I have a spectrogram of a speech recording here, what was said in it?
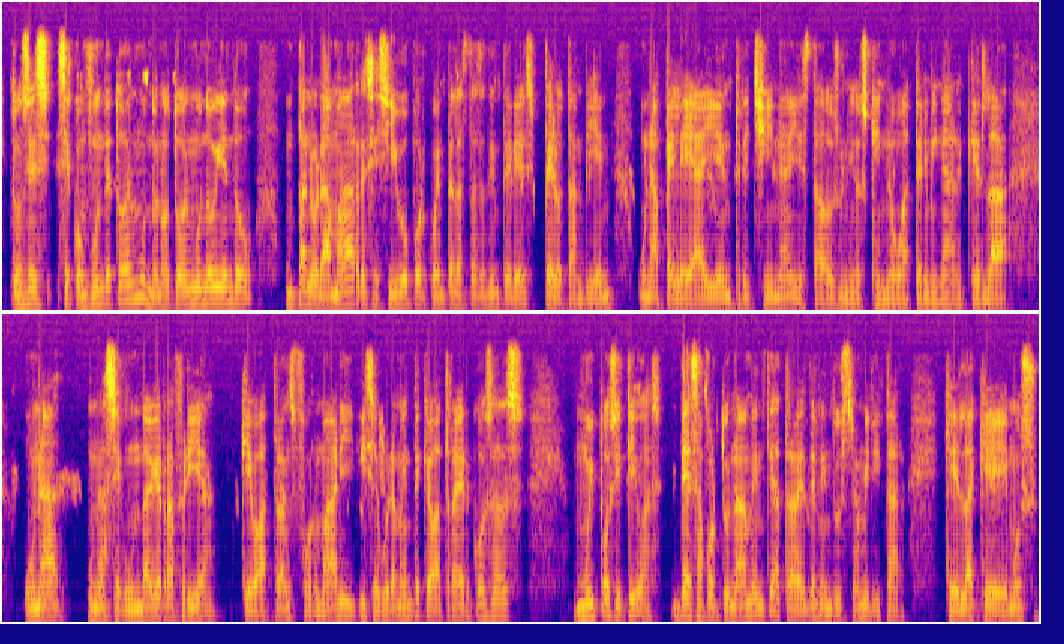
Entonces se confunde todo el mundo, ¿no? Todo el mundo viendo un panorama recesivo por cuenta de las tasas de interés, pero también una pelea ahí entre China y Estados Unidos que no va a terminar, que es la, una, una segunda guerra fría que va a transformar y, y seguramente que va a traer cosas muy positivas, desafortunadamente a través de la industria militar, que es la que hemos,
